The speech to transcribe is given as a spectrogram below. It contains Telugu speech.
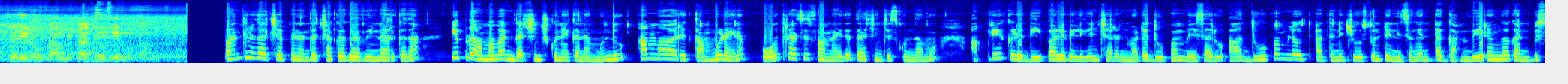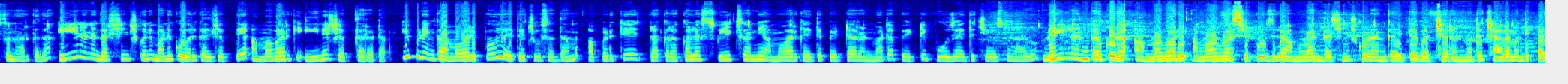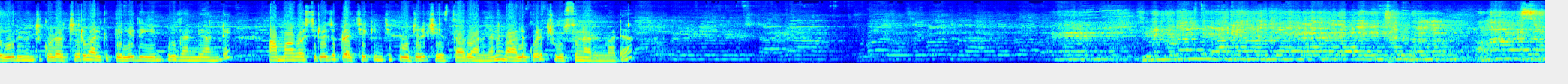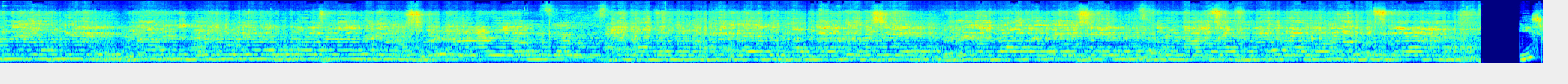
జై లోకాంబిక జై జై లోకాంబిక. పంతులుగా చెప్పినంత చక్కగా విన్నారు కదా. ఇప్పుడు అమ్మవారిని దర్శించుకునే కన్నా ముందు అమ్మవారి తమ్ముడైన పోతరాజ స్వామిని అయితే దర్శించేసుకుందాము. అప్పుడే ఇక్కడ దీపాలు వెలిగించారనమాట ధూపం వేశారు. ఆ ధూపంలో అతన్ని చూస్తుంటే నిజంగా ఎంత గంభీరంగా కనిపిస్తున్నారు కదా. ఈయనని దర్శించుకొని మన కోరికలు చెప్తే అమ్మవారికి ఈయనే చెప్తారట. ఇప్పుడు ఇంకా అమ్మవారి పూజ అయితే చూసేద్దాము. అప్పటికే రకరకాల స్వీట్స్ అన్ని అమ్మవారికి అయితే పెట్టారనమాట పెట్టి పూజ అయితే చేస్తున్నారు. వీళ్ళంతా కూడా అమ్మవారి అమావాస్య పూజలో అమ్మవారిని దర్శించుకోవడానికి అయితే వచ్చారనమాట చాలా మంది పై నుంచి కూడా వచ్చారు. వాళ్ళకి తెలియదు ఏం పూజ అండి అంటే అమావాస్య రోజు ప్రత్యేకించి పూజలు చేస్తారు అనగానే వాళ్ళు కూడా చూస్తున్నారనమాట ఈ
